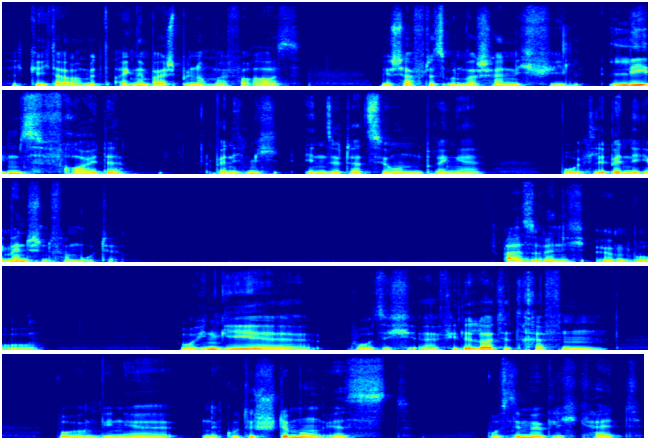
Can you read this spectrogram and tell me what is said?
vielleicht gehe ich da auch noch mit eigenem Beispiel nochmal voraus, mir schafft es unwahrscheinlich viel Lebensfreude, wenn ich mich in Situationen bringe, wo ich lebendige Menschen vermute. Also wenn ich irgendwo wohin gehe, wo sich äh, viele Leute treffen, wo irgendwie eine, eine gute Stimmung ist, wo es die Möglichkeit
